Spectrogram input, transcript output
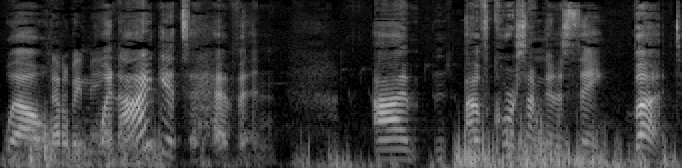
Well, That'll be me. when I get to heaven, I'm, of course, I'm going to sing, but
